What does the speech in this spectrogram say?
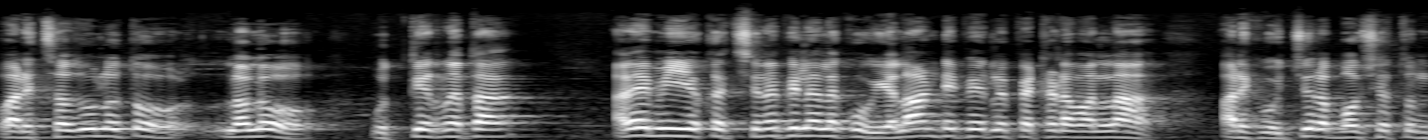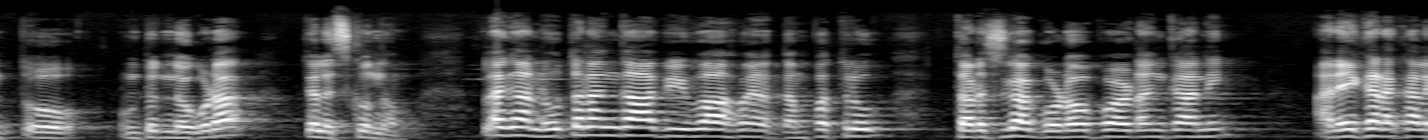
వారి చదువులతో లలో ఉత్తీర్ణత అదే మీ యొక్క చిన్నపిల్లలకు ఎలాంటి పేర్లు పెట్టడం వలన వారికి ఉజ్వల భవిష్యత్తుతో ఉంటుందో కూడా తెలుసుకుందాం. అలాగా నూతనంగా వివాహమైన దంపతులు తరచుగా గొడవ పడడం కానీ అనేక రకాల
